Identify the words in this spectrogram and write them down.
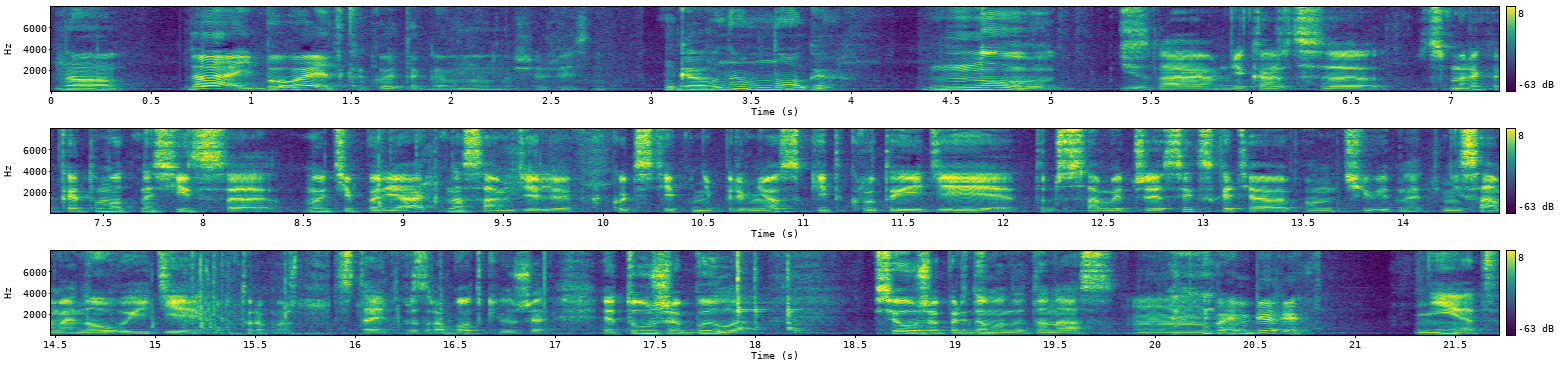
Но да, и бывает какое-то говно в нашей жизни. Говна много. Ну, не знаю, мне кажется, смотря как к этому относиться. Ну, типа, React, на самом деле, в какой-то степени привнес какие-то крутые идеи. Тот же самый JSX, хотя он, очевидно, это не самая новая идея, которую можно ставить в разработке уже. Это уже было. Все уже придумано до нас. В Эмбере? Нет.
